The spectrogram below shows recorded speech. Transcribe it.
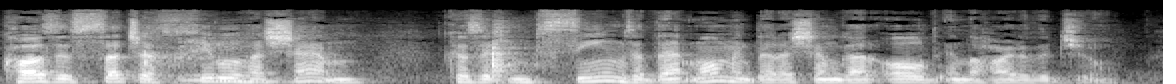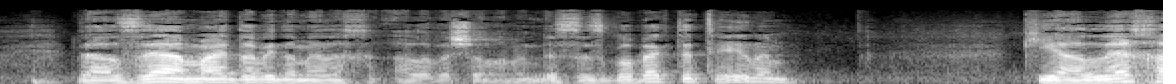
causes such a chilul Hashem because it seems at that moment that Hashem got old in the heart of a Jew. ועל זה אמר דוד המלך עליו השלום. And this is, go back to Tehillim. כי עליך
